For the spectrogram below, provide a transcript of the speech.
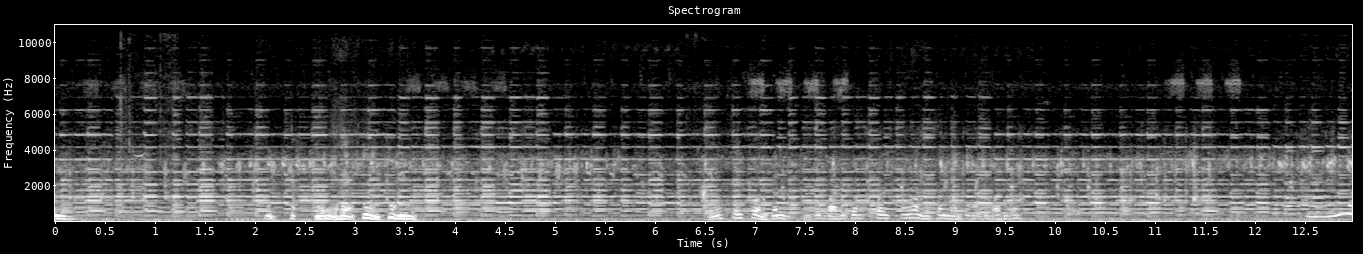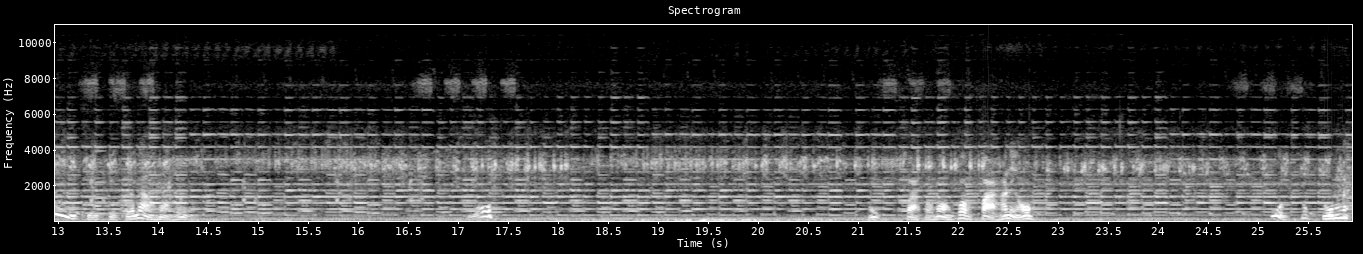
มตุ้มแห้งตุ้มตุ้มเดี๋ยวใส่ก่อนกันก็บาดกันใส่ข้างล่างกันนั่นก็บาดกันอืมเสียงเสียงเจ้าหน้าห้องเนี่ยโอ้ไอ้ป่ากับห้องฟ้องป่าฮะเนี่ยเอาพูดนกจุ่มนะ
